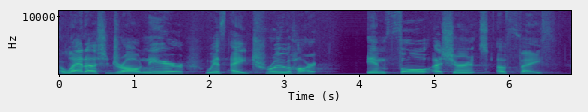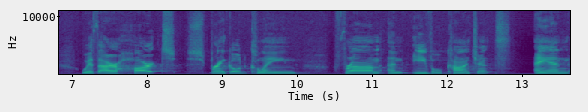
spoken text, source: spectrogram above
let us draw near with a true heart in full assurance of faith, with our hearts sprinkled clean from an evil conscience and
